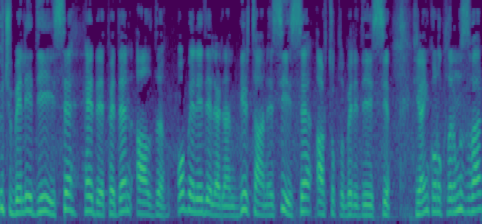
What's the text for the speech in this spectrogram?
3 belediye ise HDP'den aldı. O belediyelerden bir tanesi ise Artuklu Belediyesi. Yayın konuklarımız var.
